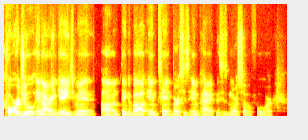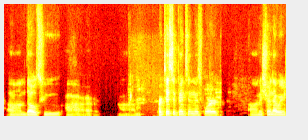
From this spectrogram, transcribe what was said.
cordial in our engagement. Um, think about intent versus impact. This is more so for um, those who are um, participants in this work um, ensuring that we're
